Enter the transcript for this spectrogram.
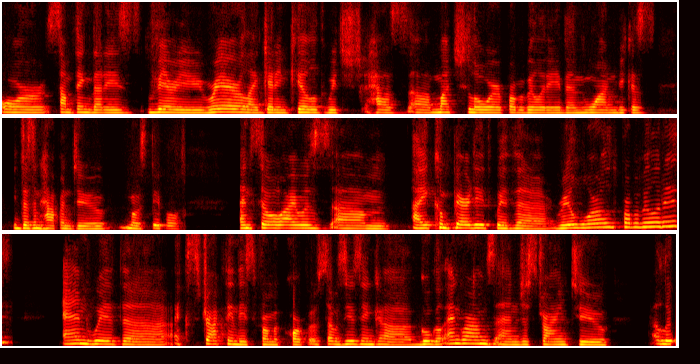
or something that is very rare, like getting killed, which has a much lower probability than one because it doesn't happen to most people. And so I was, um, I compared it with real world probabilities and with uh, extracting this from a corpus. I was using uh, Google Ngrams and just trying to look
